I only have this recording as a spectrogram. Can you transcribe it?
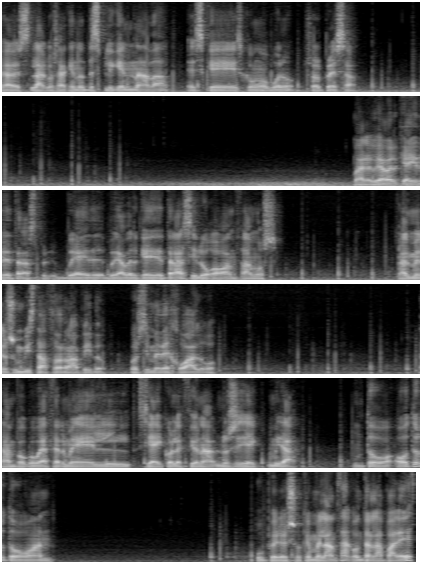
¿Sabes? La cosa que no te expliquen nada es que es como, bueno, sorpresa. Vale, voy a ver qué hay detrás. Voy a, ver qué hay detrás y luego avanzamos. Al menos un vistazo rápido. Por si me dejo algo. Tampoco voy a hacerme el... Si hay coleccionar... No sé si hay... Mira. Un Otro tobogán. Uh, pero eso que me lanza contra la pared.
